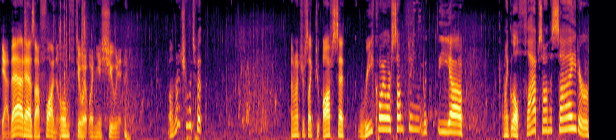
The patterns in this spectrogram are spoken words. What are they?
Yeah, that has a fun oomph to it when you shoot it. Well, I'm not sure what's what... I'm not sure it's like to offset recoil or something with the, uh, like little flaps on the side, or...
